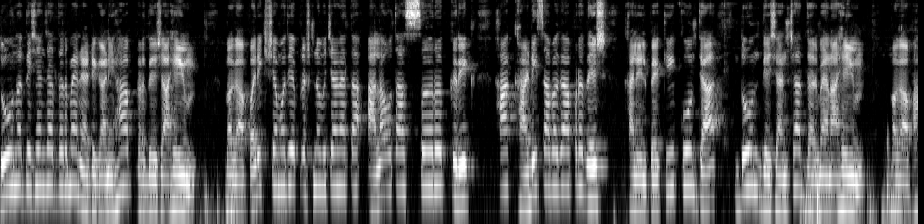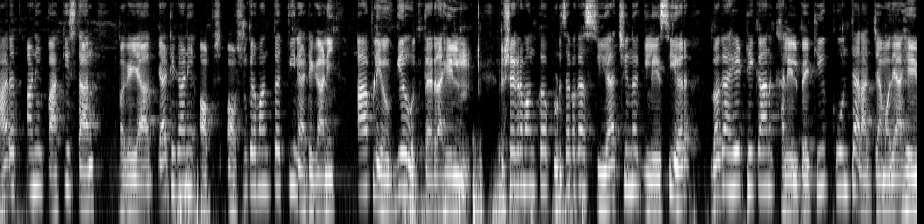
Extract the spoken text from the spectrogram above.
दोन देशांच्या दरम्यान या ठिकाणी हा प्रदेश आहे? बघा परीक्षेमध्ये प्रश्न विचारण्यात आला होता सर क्रिक. हा खाडीचा बघा प्रदेश खालीलपैकी कोणत्या दोन देशांच्या दरम्यान आहे? बघा भारत आणि पाकिस्तान. बघा या या ठिकाणी ऑप्श ऑप्शन क्रमांक तीन या ठिकाणी आपले योग्य उत्तर राहील. प्रश्न क्रमांक पुढचा बघा सियाचिन ग्लेसियर. बघा हे ठिकाण खालीलपैकी कोणत्या राज्यामध्ये आहे?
